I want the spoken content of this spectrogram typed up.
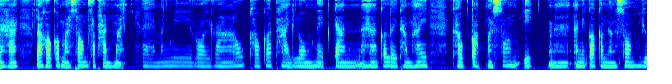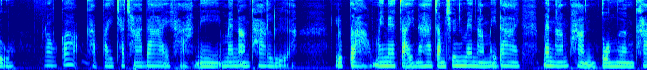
นะคะ แล้วเขาก็มาซ่อมสะพานใหม่ แต่มันมีรอยร้าวเขาก็ถ่ายลงเน็ตกันนะคะ ก็เลยทำให้เขากลับมาซ่อมอีกนะอันนี้ก็กำลังซ่อมอยู่ เราก็ขับไปช้าๆได้ค่ะ นี่แม่น้ำท่าเรือหรือเปล่าไม่แน่ใจนะคะจำชื่อแม่น้ำไม่ได้ แม่น้ำผ่านตัวเมืองท่า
